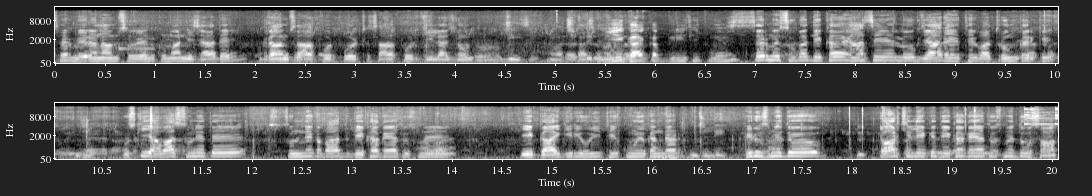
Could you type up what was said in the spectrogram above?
सर मेरा नाम सुरेंद्र कुमार निजाद है ग्राम शाहपुर पोस्ट शाहपुर जिला जोन। जी जी अच्छा अच्छा ये गाय कब गिरी थी कुएँ में? सर मैं सुबह देखा यहाँ से लोग जा रहे थे बाथरूम करके। जी। उसकी आवाज़ सुने थे सुनने के बाद देखा गया तो उसमें एक गाय गिरी हुई थी कुएँ के अंदर। जी। फिर उसमें तो टॉर्च लेके देखा गया तो उसमें दो सांप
